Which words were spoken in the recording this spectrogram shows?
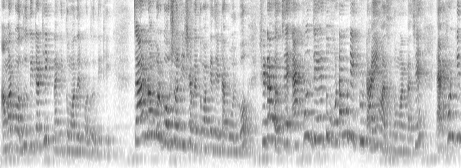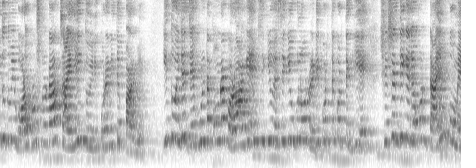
আমার পদ্ধতিটা ঠিক নাকি তোমাদের পদ্ধতি ঠিক? চার নম্বর কৌশল হিসাবে তোমাকে যেটা বলব, সেটা হচ্ছে এখন যেহেতু মোটামুটি একটু টাইম আছে তোমার কাছে, এখন কিন্তু তুমি বড় প্রশ্নটা চাইলেই তৈরি করে নিতে পারবে। কিন্তু ওই যে যে ভুলটা তোমরা করো, আগে এমসিকিউ এসিকিউ গুলো রেডি করতে করতে গিয়ে শেষের দিকে যখন টাইম কমে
